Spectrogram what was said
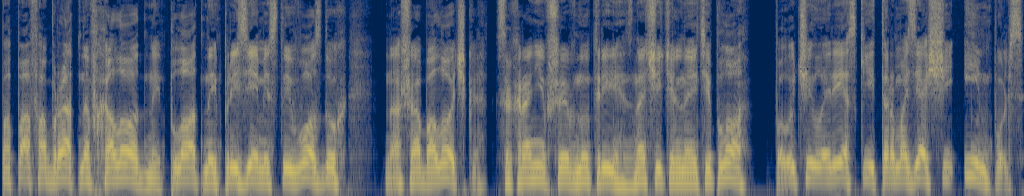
Попав обратно в холодный, плотный, приземистый воздух, наша оболочка, сохранившая внутри значительное тепло, получила резкий тормозящий импульс,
